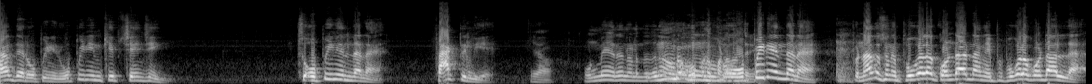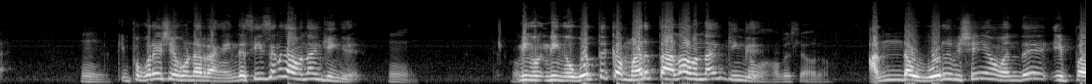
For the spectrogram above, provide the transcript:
have their opinion opinion keep changing it's opinion தானே. ஃபேக்ட் இல்லையே. யா உண்மையாக என்ன தெரியும். ஒப்பீனியன் தானே. இப்போ நான் சொன்னேன் புகழை கொண்டாடினாங்க. இப்போ புகழை கொண்டாடல. இப்போ குரேஷியை கொண்டாடுறாங்க. இந்த சீசனுக்கு அவன் தான் கிங்கு நீங்க நீங்க ஒத்துக்க மறுத்தாலும் அவன் தான் கிங்கு ஆப்வியஸ்லி அவர் தான் அந்த ஒரு விஷயம் வந்து இப்ப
